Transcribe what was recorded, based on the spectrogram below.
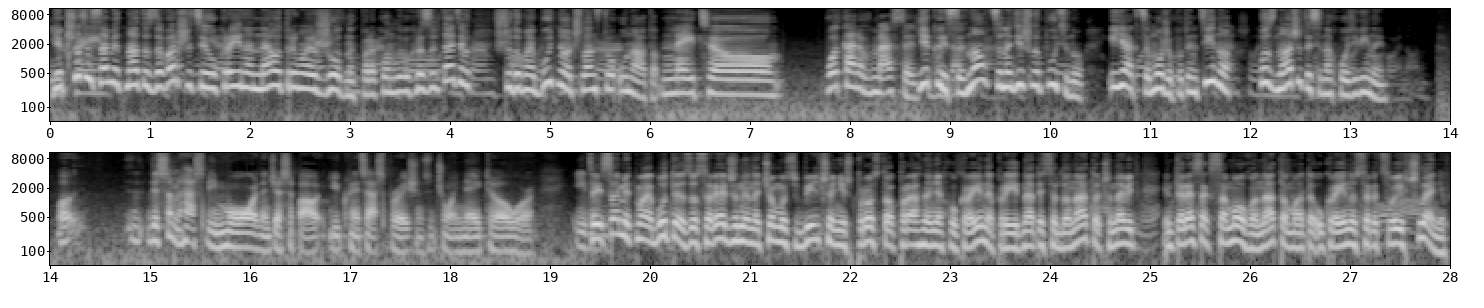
Якщо цей саміт НАТО завершиться, і Україна не отримає жодних переконливих результатів щодо майбутнього членства у НАТО. Який сигнал це надійшле Путіну, і як це може потенційно позначитися на ході війни? This summit has to be more than just about Ukraine's aspirations to join NATO or Цей саміт має бути зосереджений на чомусь більше ніж просто прагненнях України приєднатися до НАТО чи навіть інтересах самого НАТО мати Україну серед своїх членів.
